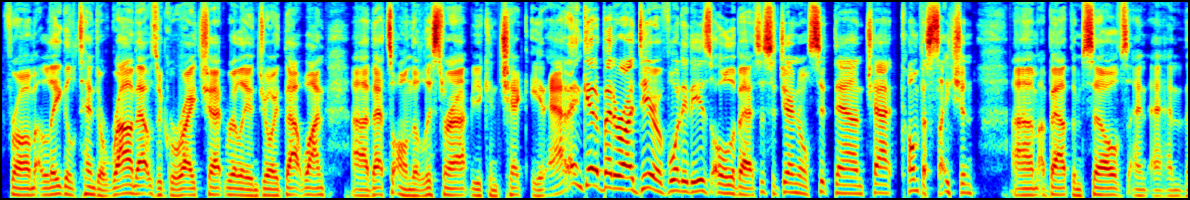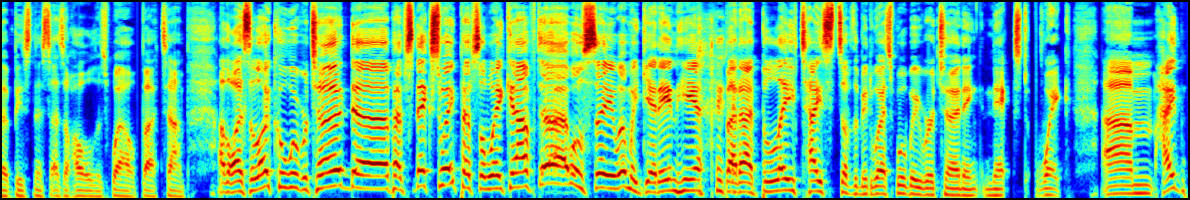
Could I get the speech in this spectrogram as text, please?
from Legal Tender Rum. That was a great chat. Really enjoyed that one. Uh, that's on the listener app. You can check it out and get a better idea of what it is all about. It's just a general sit down chat conversation um, about themselves and and the business as a whole as well. But um, otherwise, the local will return uh, perhaps next week, perhaps the week after. We'll see when we get in here. But I believe Tastes of the Midwest will be returning next week. Um, Hayden,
